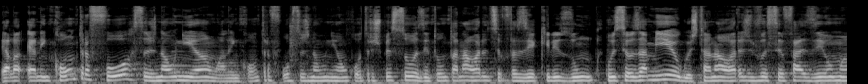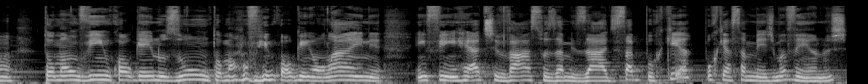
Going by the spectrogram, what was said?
Ela, ela encontra forças na união, ela encontra forças na união com outras pessoas. Então, está na hora de você fazer aquele Zoom com os seus amigos, está na hora de você fazer uma. tomar um vinho com alguém no Zoom, tomar um vinho com alguém online, enfim, reativar suas amizades. Sabe por quê? Porque essa mesma Vênus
